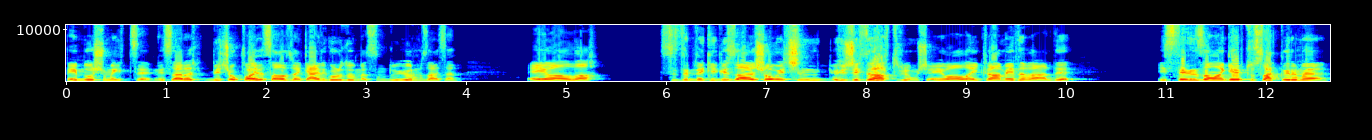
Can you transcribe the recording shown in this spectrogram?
Benim de hoşuma gitti. Nisa'da birçok fayda sağlayacak. Yani gurur duymasın. Duyuyorum zaten. Eyvallah. Steam'deki güzel şov için ücreti arttırıyormuş. Eyvallah ikramiye de verdi. İstediğin zaman gelip tutsaklarımı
